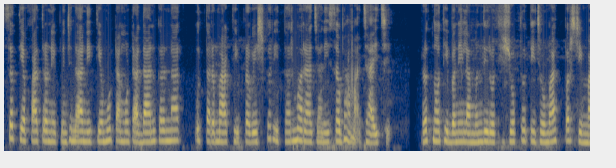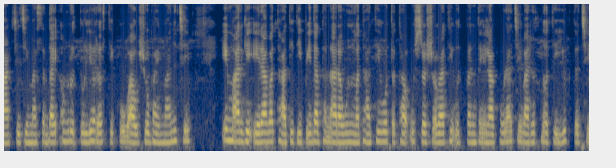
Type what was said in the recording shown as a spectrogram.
સત્યપાત્રને પૂંજનાર, નિત્ય મોટા મોટા દાન કરનાર, ઉત્તર માર્ગથી પ્રવેશ કરી ધર્મરાજાની સભામાં જાય છે. રત્નોથી બનેલા મંદિરોથી શોભતો ત્રીજો માર્ગ પશ્ચિમ માર્ગ છે, જેમાં સદાય અમૃત તુલ્ય રસથી કુવાઓ શોભાયમાન છે. એ માર્ગે એરાવત હાથીથી પેદા થનારા ઉન્મત હાથીઓ તથા ઉષ્ર સવારથી ઉત્પન્ન થયેલા ઘોડા જેવા રત્નોથી યુક્ત છે.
